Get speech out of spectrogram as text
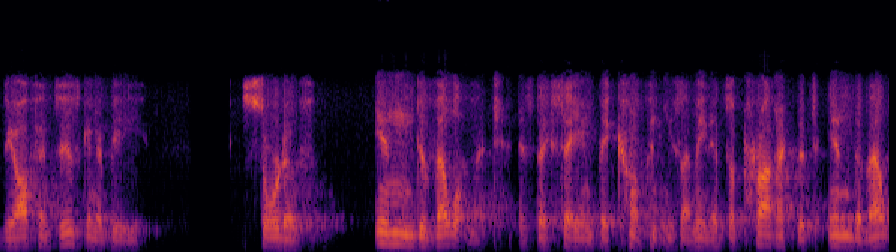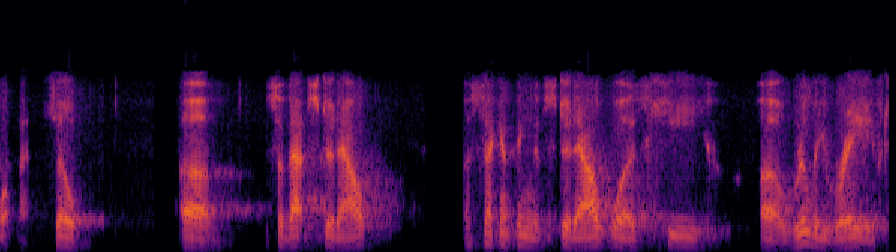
the offense is going to be sort of in development, as they say in big companies. I mean, it's a product that's in development. So, uh, so that stood out. A second thing that stood out was he uh, really raved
